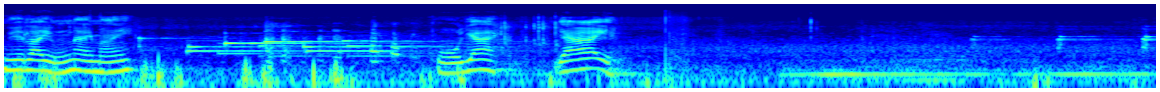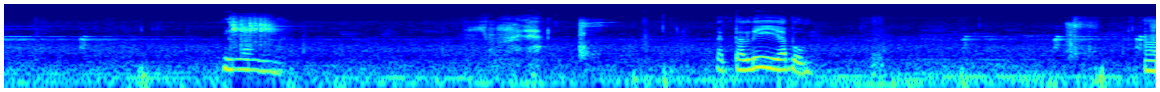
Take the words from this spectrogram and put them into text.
มีอะไรอยู่ข้างในไหมโหยาย ยาย มีอะไรอยู่มาแล้วแบตเตอรี่ครับผม อะ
